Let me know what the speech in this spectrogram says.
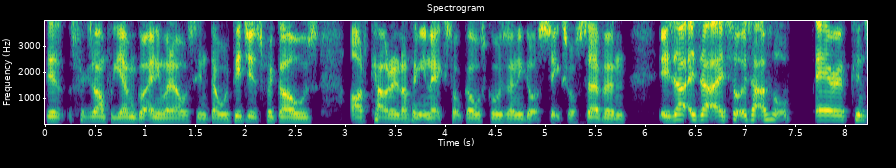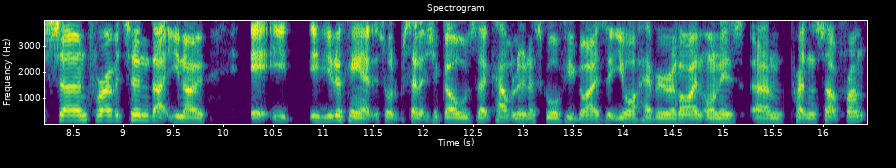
for example, you haven't got anyone else in double digits for goals? I've counted. I think your next top goal scorer has only got six or seven. Is that is that a sort is that a sort of area of concern for Everton that you know it, if you're looking at the sort of percentage of goals that Calvert Lewin score for you guys, that you're heavily reliant on his um, presence up front?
